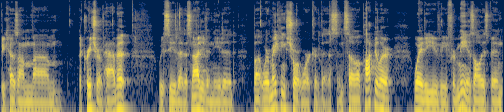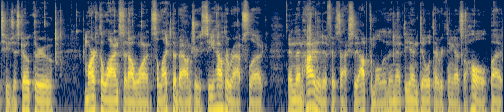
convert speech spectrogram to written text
because I'm um, a creature of habit, we see that it's not even needed, but we're making short work of this. And so a popular way to UV for me has always been to just go through, mark the lines that I want, select the boundary, see how the wraps look, and then hide it if it's actually optimal. And then at the end, deal with everything as a whole. But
